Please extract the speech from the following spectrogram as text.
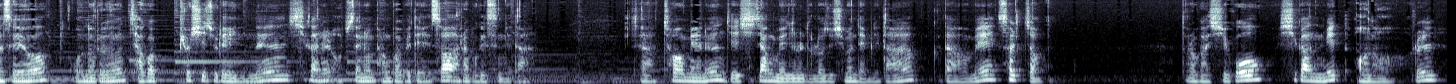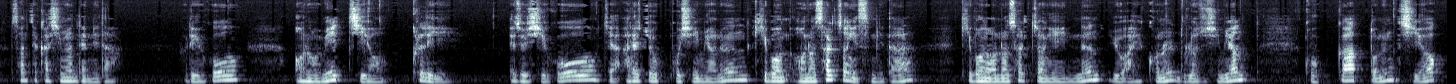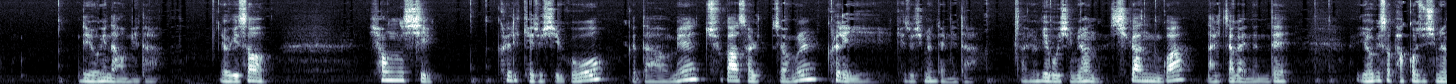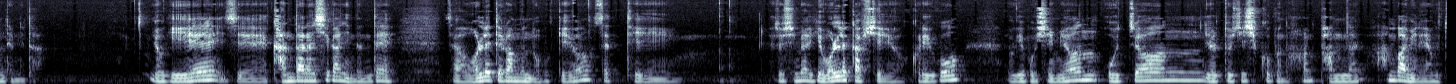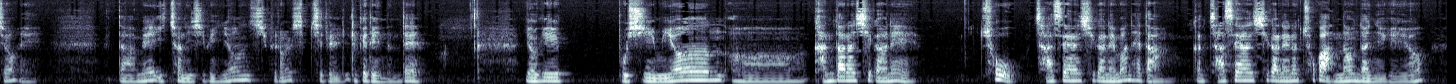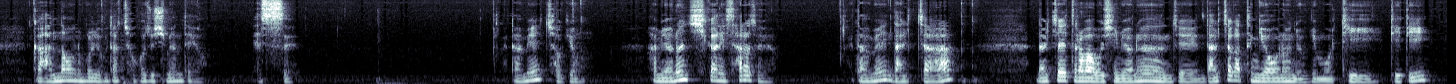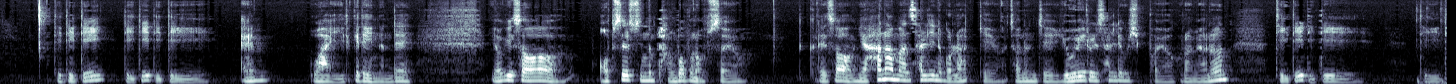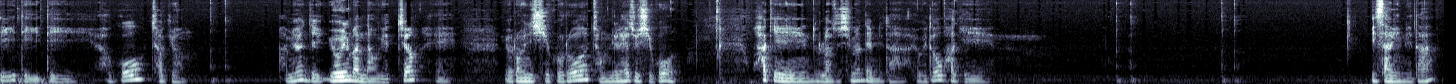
안녕하세요. 오늘은 작업 표시줄에 있는 시간을 없애는 방법에 대해서 알아보겠습니다. 자, 처음에는 이제 시작 메뉴를 눌러주시면 됩니다. 그 다음에 설정 들어가시고 시간 및 언어를 선택하시면 됩니다. 그리고 언어 및 지역 클릭 해주시고 이제 아래쪽 보시면은 기본 언어 설정이 있습니다. 기본 언어 설정에 있는 이 아이콘을 눌러주시면 국가 또는 지역 내용이 나옵니다. 여기서 형식 클릭해 주시고 그 다음에 추가 설정을 클릭해 주시면 됩니다. 자 여기 보시면 시간과 날짜가 있는데 여기서 바꿔주시면 됩니다. 여기에 이제 간단한 시간이 있는데 자 원래대로 한번 넣어볼게요. 세팅 해주시면 이게 원래 값이에요. 그리고 여기 보시면 오전 12시 19분 한밤 한밤이네요. 그렇죠? 예. 그 다음에 2022년 11월 17일 이렇게 돼 있는데 여기 보시면 어, 간단한 시간에 초 자세한 시간에만 해당. 그러니까 자세한 시간에는 초가 안 나온다는 얘기예요. 그러니까 안 나오는 걸 여기다 적어 주시면 돼요. S. 그 다음에 적용 하면은 시간이 사라져요. 그 다음에 날짜. 날짜에 들어가 보시면은 이제 날짜 같은 경우는 여기 뭐 D, DD, DDD, DDDD, M, Y 이렇게 돼 있는데 여기서 없앨 수 있는 방법은 없어요. 그래서 그냥 하나만 살리는 걸로 할게요. 저는 이제 요일을 살리고 싶어요. 그러면은 DDDD, DDDD 하고 적용 하면 이제 요일만 나오겠죠. 예. 이런 식으로 정리를 해주시고 확인 눌러주시면 됩니다. 여기도 확인 이상입니다.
